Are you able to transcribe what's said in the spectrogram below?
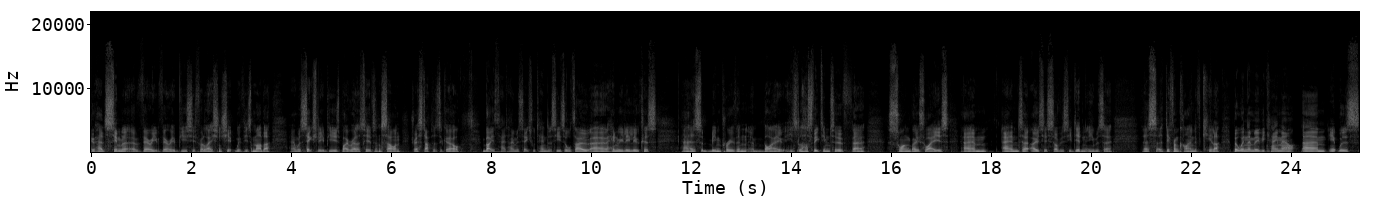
who had similar a very very abusive relationship with his mother and was sexually abused by relatives and so on, dressed up as a girl. Both had homosexual tendencies, although uh, Henry Lee Lucas has been proven by his last victim to have uh, swung both ways, um, and uh, Otis obviously didn't. He was a, a, different kind of killer. But when the movie came out, um, it was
